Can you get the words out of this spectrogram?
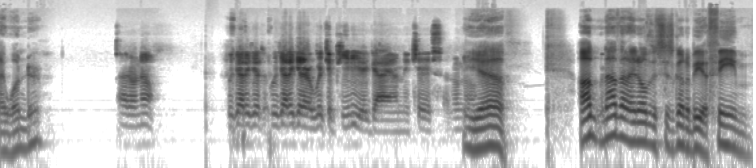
I wonder. I don't know. We gotta get we gotta get our Wikipedia guy on the case. I don't know. Yeah. Um, now that I know this is going to be a theme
